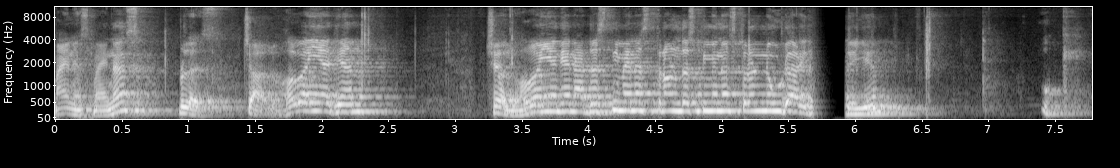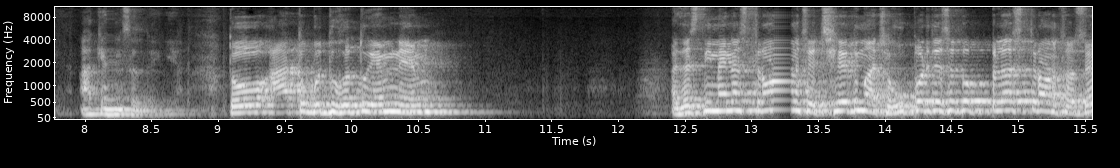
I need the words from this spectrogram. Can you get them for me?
માઇનસ માઇનસ પ્લસ ચાલો, હવે અહીંયા ધ્યાન. ચલો, હવે અહીંયા ધ્યાન. આ દસની માઇનસ ત્રણ દસની માઇનસ ત્રણ ને ઉડાડી દઈએ. ઓકે આ કેન્સલ થઈ ગયા. તો આ તો બધું હતું એમને એમ. આ દસની માઇનસ ત્રણ છે, છેદમાં છે, ઉપર જશે તો પ્લસ ત્રણ થશે,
